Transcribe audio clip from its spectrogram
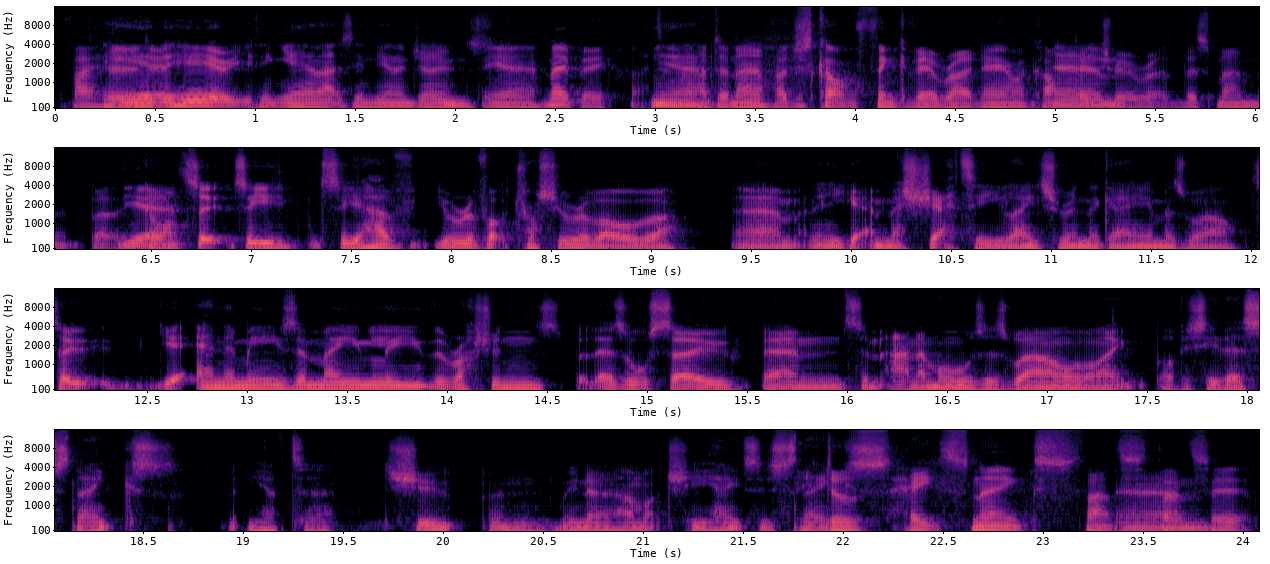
If I heard hear it. the hear it. You think, yeah, that's Indiana Jones. yeah, maybe. I don't, Yeah. I don't know. I just can't think of it right now. I can't Um, picture it at this moment. But Yeah. So so you so you have your revol- your revolver, um, and then you get a machete later in the game as well. So your enemies are mainly the Russians, but there's also um, some animals as well. Like obviously there's snakes that you have to shoot, and we know how much he hates his snakes. He does hate snakes. That's Um, that's it.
